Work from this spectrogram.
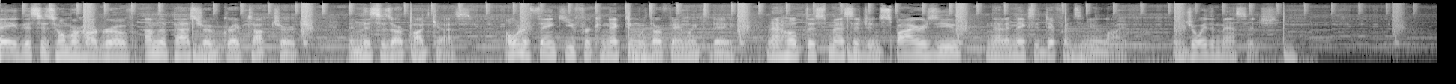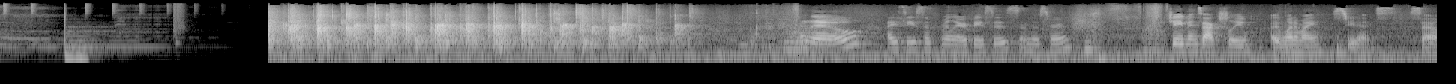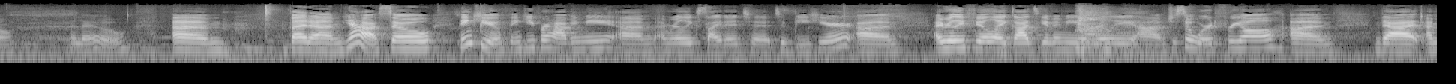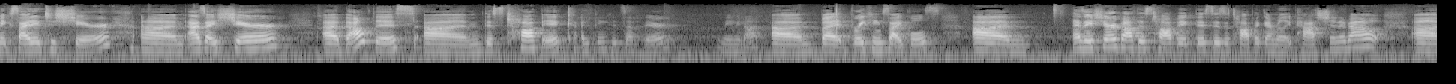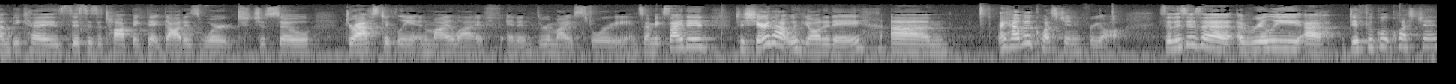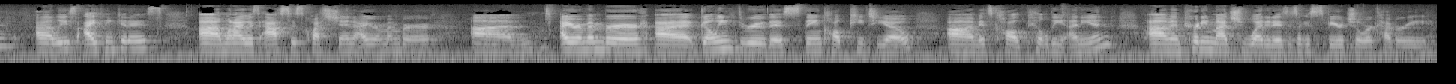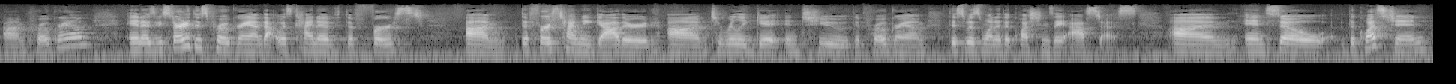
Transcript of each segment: Hey, this is Homer Hargrove. I'm the pastor of Grapetop Church, and this is our podcast. I want to thank you for connecting with our family today, and I hope this message inspires you and that it makes a difference in your life. Enjoy the message. Hello. I see some familiar faces in this room. Javen's actually uh, one of my students. So, hello. Um, but um, yeah, so thank you. Thank you for having me. Um, I'm really excited to, to be here. Um, I really feel like God's given me a really um, just a word for y'all um, that I'm excited to share. As I share about this this topic, I think it's up there, maybe not, but breaking cycles. As I share about this topic, this is a topic I'm really passionate about um, because this is a topic that God has worked just so drastically in my life and in, through my story. And so I'm excited to share that with y'all today. Um, I have a question for y'all. So, this is a, a really uh, difficult question, uh, at least I think it is. Um, when I was asked this question, I remember. Um, I remember uh, going through this thing called PTO. Um, it's called Peel the Onion. Um, and pretty much what it is, it's like a spiritual recovery um, program. And as we started this program, that was kind of the first. Um, the first time we gathered um, to really get into the program, this was one of the questions they asked us. Um, and so the question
